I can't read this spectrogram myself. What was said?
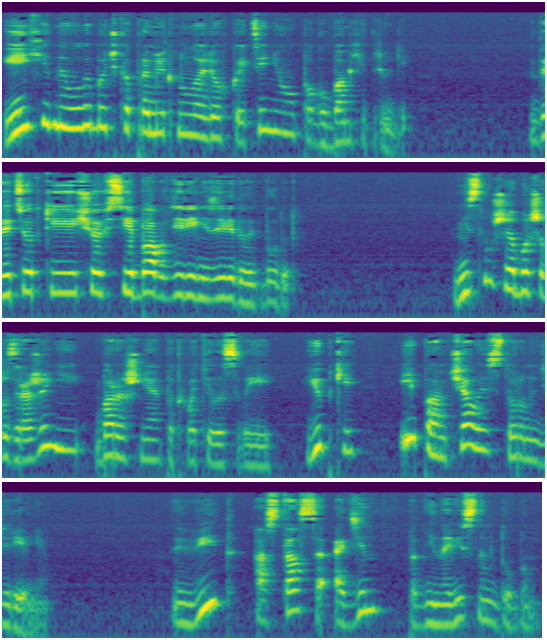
и ехидная улыбочка промелькнула легкой тенью по губам хитрюги. Да тетки еще все бабы в деревне завидовать будут. Не слушая больше возражений, барышня подхватила свои юбки и помчалась в сторону деревни. Вид остался один под ненавистным дубом.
